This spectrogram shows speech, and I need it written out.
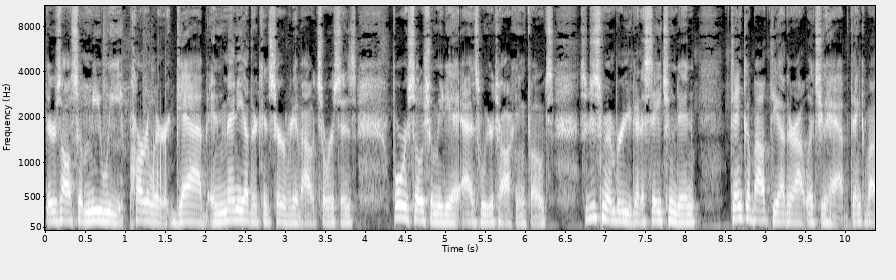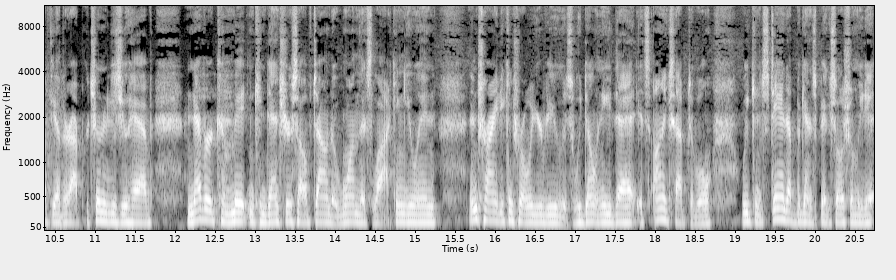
There's also MeWe, Parler, Gab, and many other conservative outsources for social media as we are talking, folks. So just remember, you got to stay tuned in think about the other outlets you have. Think about the other opportunities you have. Never commit and condense yourself down to one that's locking you in and trying to control your views. We don't need that. It's unacceptable. We can stand up against big social media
